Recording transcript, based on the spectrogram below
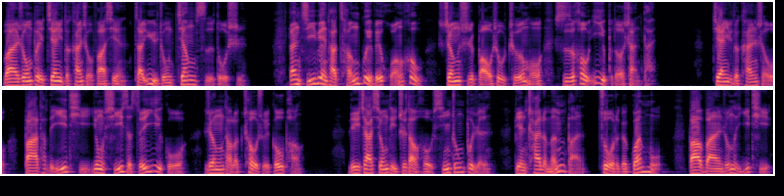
婉容被监狱的看守发现，在狱中将死多时，但即便她曾贵为皇后，生时饱受折磨，死后亦不得善待。监狱的看守把她的遗体用席子随意裹，扔到了臭水沟旁。李家兄弟知道后，心中不忍，便拆了门板，做了个棺木，把婉容的遗体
